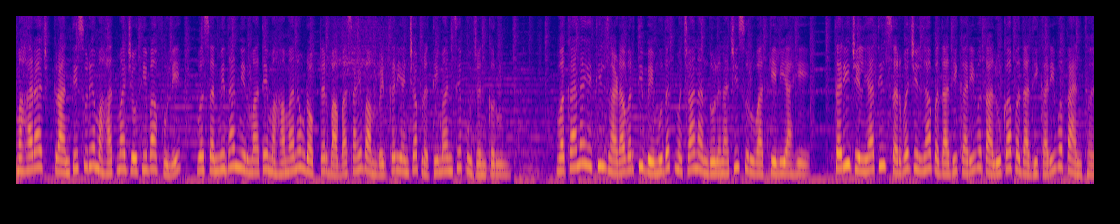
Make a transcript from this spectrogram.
महाराज क्रांतीसूर्य महात्मा ज्योतिबा फुले व संविधान निर्माते महामानव डॉक्टर बाबासाहेब आंबेडकर यांच्या प्रतिमांचे पूजन करून वकाना येथील झाडावरती बेमुदत मचान आंदोलनाची सुरुवात केली आहे. तरी जिल्ह्यातील सर्व जिल्हा पदाधिकारी व तालुका पदाधिकारी व पॅन्थर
